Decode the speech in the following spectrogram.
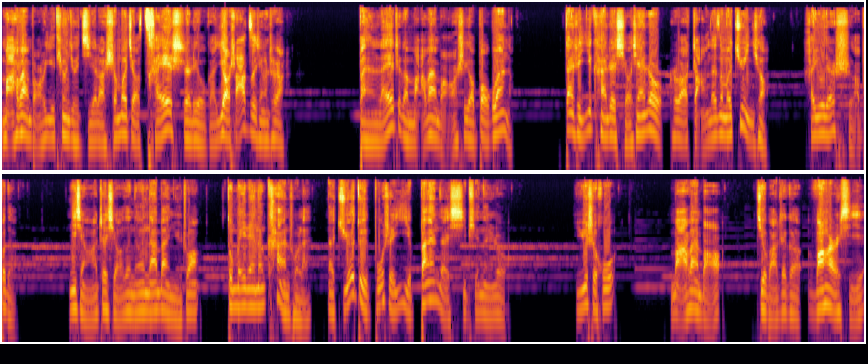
马万宝一听就急了：“什么叫才十六个？要啥自行车？”本来这个马万宝是要报官的，但是一看这小鲜肉是吧，长得这么俊俏，还有点舍不得。你想啊，这小子能男扮女装，都没人能看出来。那绝对不是一般的细皮嫩肉。于是乎，马万宝就把这个王二喜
